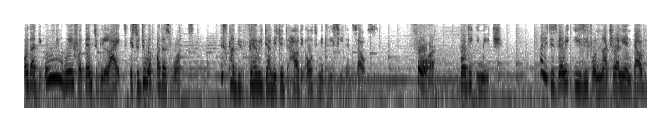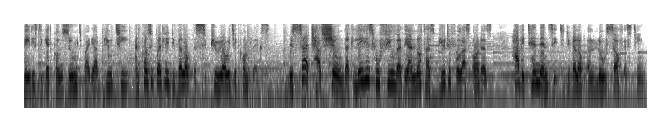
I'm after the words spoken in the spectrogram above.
or that the only way for them to be liked is to do what others want. This can be very damaging to how they ultimately see themselves. 4. Body image. While it is very easy for naturally endowed ladies to get consumed by their beauty and consequently develop a superiority complex, Research has shown that ladies who feel that they are not as beautiful as others have a tendency to develop a low self esteem.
